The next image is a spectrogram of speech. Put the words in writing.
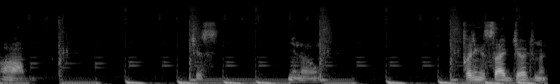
Um, just you know, putting aside judgment.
